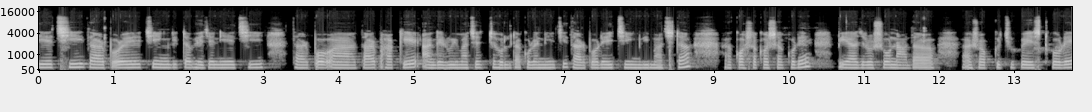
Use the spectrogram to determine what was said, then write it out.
দিয়েছি, তারপরে চিংড়িটা ভেজে নিয়েছি, তারপর তার ফাঁকে আগে রুই মাছের ঝোলটা করে নিয়েছি, তারপরে এই চিংড়ি মাছটা কষা কষা করে পেঁয়াজ, রসুন, আদা সব কিছু পেস্ট করে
